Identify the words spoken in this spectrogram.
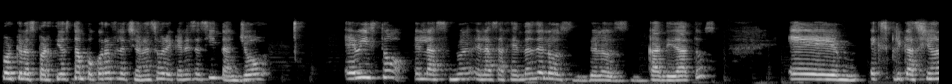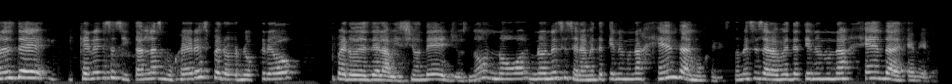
porque los partidos tampoco reflexionan sobre qué necesitan. Yo he visto en las, en las agendas de los, de los candidatos eh, explicaciones de qué necesitan las mujeres, pero no creo, pero desde la visión de ellos, ¿no? No, no necesariamente tienen una agenda de mujeres, no necesariamente tienen una agenda de género.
